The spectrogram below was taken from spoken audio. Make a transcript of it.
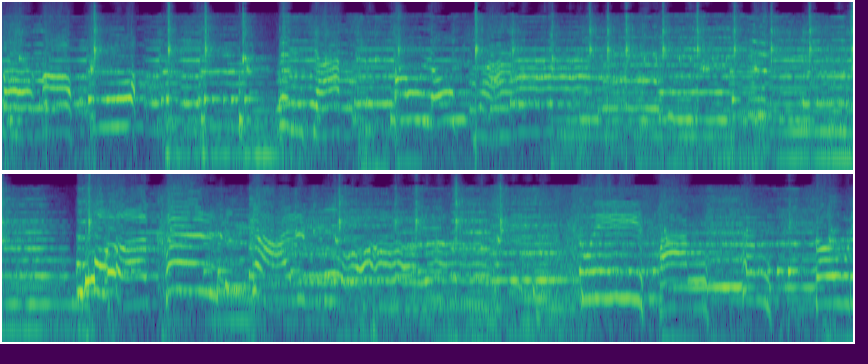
保护人家吃烤肉片。我肯干手里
